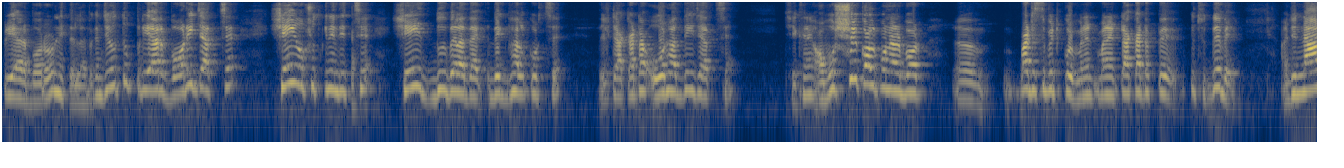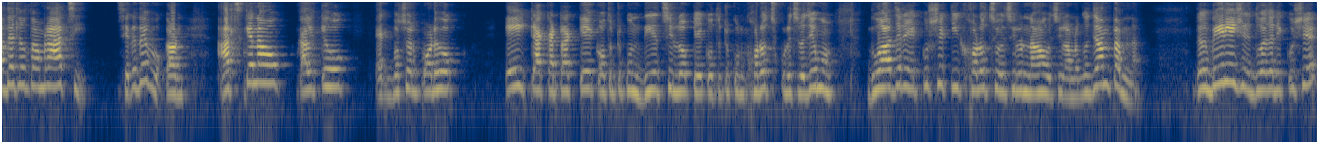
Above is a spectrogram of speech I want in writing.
প্রিয়ার বরও নিতে লাগবে। যেহেতু প্রিয়ার বরই যাচ্ছে, সেই ওষুধ কিনে দিচ্ছে, সেই দুই বেলা দেখ- দেখভাল করছে টাকাটা ওর হাত দিয়েই যাচ্ছে। সেখানে অবশ্যই কল্পনার বর পার্টিসিপেট করবে মানে মানে টাকাটাতে কিছু দেবে। আর যদি না দেয়, তাহলে তো আমরা আছি, সেটা দেবো। কারণ আজকে না হোক, কালকে হোক, এক বছর পরে হোক, এই টাকাটা কে কতটুকুন দিয়েছিল, কে কতটুকুন খরচ করেছিল। যেমন দু হাজার একুশে কী খরচ হয়েছিল, না হয়েছিল, আমরা কিন্তু জানতাম না। তখন বেরিয়ে এসে দু হাজার একুশে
